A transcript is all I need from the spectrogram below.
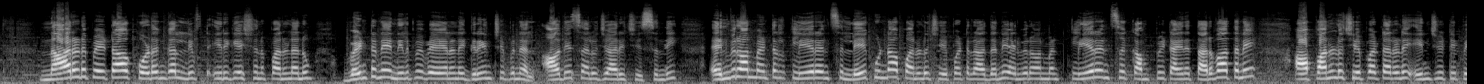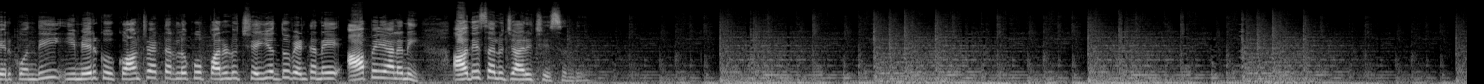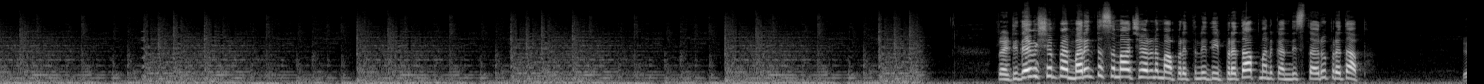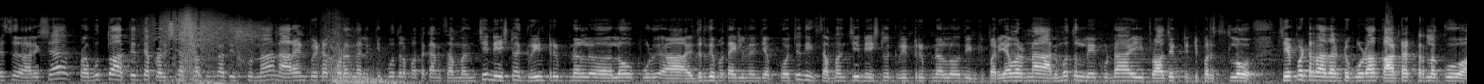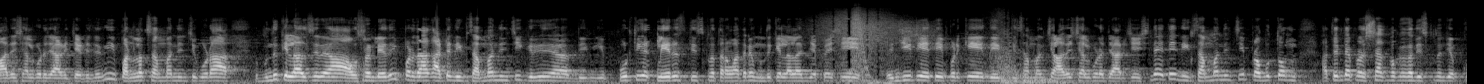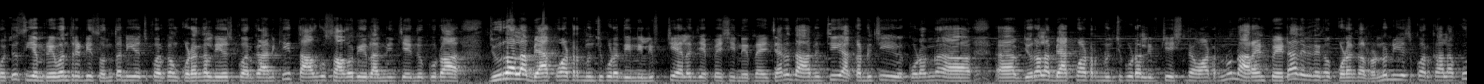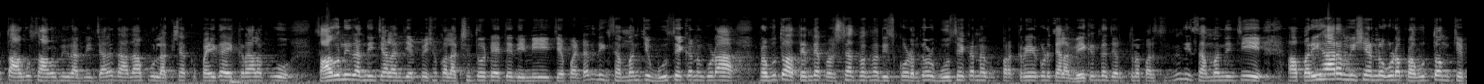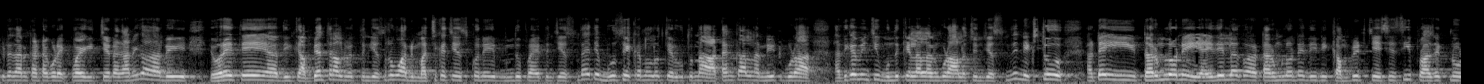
నారాయణపేట కొడంగల్ లిఫ్ట్ ఇరిగేషన్ పనులను వెంటనే నిలిపివేయాలని గ్రీన్ ట్రిబ్యునల్ ఆదేశాలు జారీ చేసింది. ఎన్విరాన్మెంటల్ క్లియరెన్స్ లేకుండా పనులు చేపట్టరాదని ఎన్విరాన్మెంట్ క్లియరెన్స్ కంప్లీట్ అయిన తర్వాతనే ఆ పనులు చేపట్టాలని ఎన్జీటీ పేర్కొంది. ఈ మేరకు కాంట్రాక్టర్లకు పనులు చేయొద్దు వెంటనే ఆపేయాలని ఆదేశాలు జారీ చేసింది. రైట్ ఇదే విషయంపై మరింత సమాచారం మా ప్రతినిధి ప్రతాప్ మనకు అందిస్తారు. ప్రతాప్. ఎస్ హరీష ప్రభుత్వం అత్యంత ప్రతిష్టాత్మకంగా తీసుకున్న నారాయణపేట కొడంగల్ ఎత్తిపోతల పథకానికి సంబంధించి నేషనల్ గ్రీన్ ట్రిబ్యునల్లో పూర్- ఎదురుదెబ్బ తగిలిందని చెప్పుకోవచ్చు. దీనికి సంబంధించి నేషనల్ గ్రీన్ ట్రిబ్యునల్లో దీనికి పర్యావరణ అనుమతులు లేకుండా ఈ ప్రాజెక్ట్ ఎట్టి పరిస్థితుల్లో చేపట్టరాదంటూ కూడా కాంట్రాక్టర్లకు ఆదేశాలు కూడా జారీ చేయడం జరిగింది. ఈ పనులకు సంబంధించి కూడా ముందుకెళ్ళాల్సిన అవసరం లేదు. ఇప్పటిదాకా అంటే దీనికి సంబంధించి దీనికి పూర్తిగా క్లియరెన్స్ తీసుకున్న తర్వాతనే ముందుకెళ్ళాలని చెప్పేసి ఎన్జీటీ అయితే ఇప్పటికే దీనికి సంబంధించి ఆదేశాలు కూడా జారీ చేసింది. అయితే దీనికి సంబంధించి ప్రభుత్వం అత్యంత ప్రతిష్టాత్మకంగా తీసుకుందని చెప్పుకోవచ్చు. సీఎం రేవంత్ రెడ్డి సొంత నియోజకవర్గం కొడంగల్ నియోజకవర్గానికి తాగు సాగునీరు అందించేందుకు కూడా జూరాల బ్యాక్ వాటర్ నుంచి కూడా దీన్ని లిఫ్ట్ చేయాలని చెప్పేసి నిర్ణయించారు. దాని నుంచి అక్కడి నుంచి కొడంగ జూరాల బ్యాక్ వాటర్ నుంచి కూడా లిఫ్ట్ చేసిన వాటర్ను నారాయణపేట అదేవిధంగా కొడంగల్ రెండు నియోజకవర్గాలకు తాగు సాగునీరు అందించాలి. దాదాపు లక్షకు పైగా ఎకరాలకు సాగునీరు అందించాలని చెప్పేసి ఒక లక్ష్యంతో అయితే దీన్ని చేపట్టారు. దీనికి సంబంధించి భూసేకరణ కూడా ప్రభుత్వం అత్యంత ప్రతిష్టాత్మకంగా తీసుకోవడంతో భూసేకరణ ప్రక్రియ కూడా చాలా వేగంగా జరుగుతున్న పరిస్థితి. దీనికి సంబంధించి ఆ పరిహారం విషయంలో కూడా ప్రభుత్వం చెప్పిన దానికంటే కూడా ఎక్కువ ఇచ్చేట కానీ అది ఎవరైతే దీనికి అభ్యంతరాలు వ్యక్తం చేస్తున్నారో వారిని మచ్చిక చేసుకుని ముందు ప్రయత్నం చేస్తుంది. అయితే భూసేకరణలో జరుగుతున్న ఆటంకాలను అన్నిటి కూడా అధిగమించి ముందుకెళ్ళాలని కూడా ఆలోచన చేస్తుంది. నెక్స్ట్ అంటే ఈ టర్మ్లోనే ఐదేళ్ళ టర్మ్లోనే దీన్ని కంప్లీట్ చేసేసి ప్రాజెక్ట్ను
